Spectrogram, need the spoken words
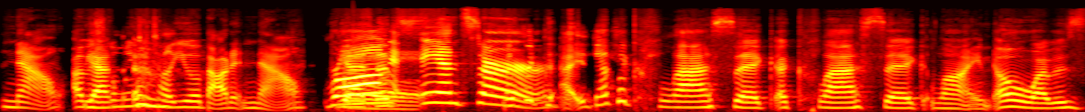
Now. I was Yeah. going to tell you about it now. Yeah, Wrong that's- answer. That's a, I- that's a classic, a classic line. Oh, I was,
